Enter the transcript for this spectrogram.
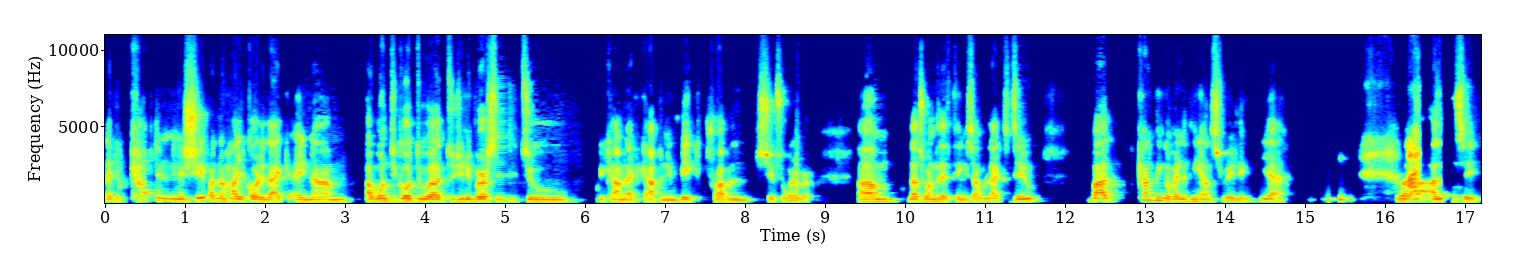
like a captain in a ship. I don't know how you call it. Like in, um, I want to go to uh, to university to become like a captain in big travel ships or whatever. Um, that's one of the things I would like to do, but can't think of anything else really. Yeah, I, I, I see.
